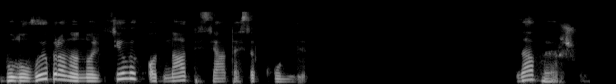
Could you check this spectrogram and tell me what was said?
було вибрано 0,1 секунди. Завершую.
